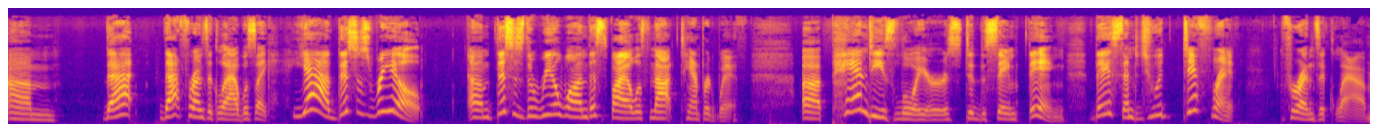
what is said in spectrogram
um, that that forensic lab was like, yeah, this is real. Um, this is the real one. This file was not tampered with. Uh, Pandey's lawyers did the same thing. They sent it to a different forensic lab,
